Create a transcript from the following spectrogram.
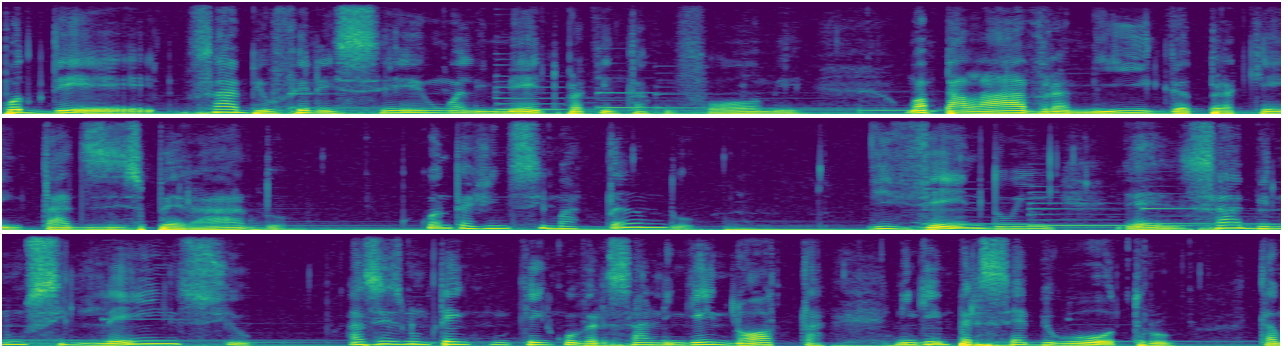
poder, sabe, oferecer um alimento para quem está com fome, uma palavra amiga para quem está desesperado. Quanta gente se matando, vivendo em, é, sabe, num silêncio. Às vezes não tem com quem conversar, ninguém nota, ninguém percebe o outro. Tá,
